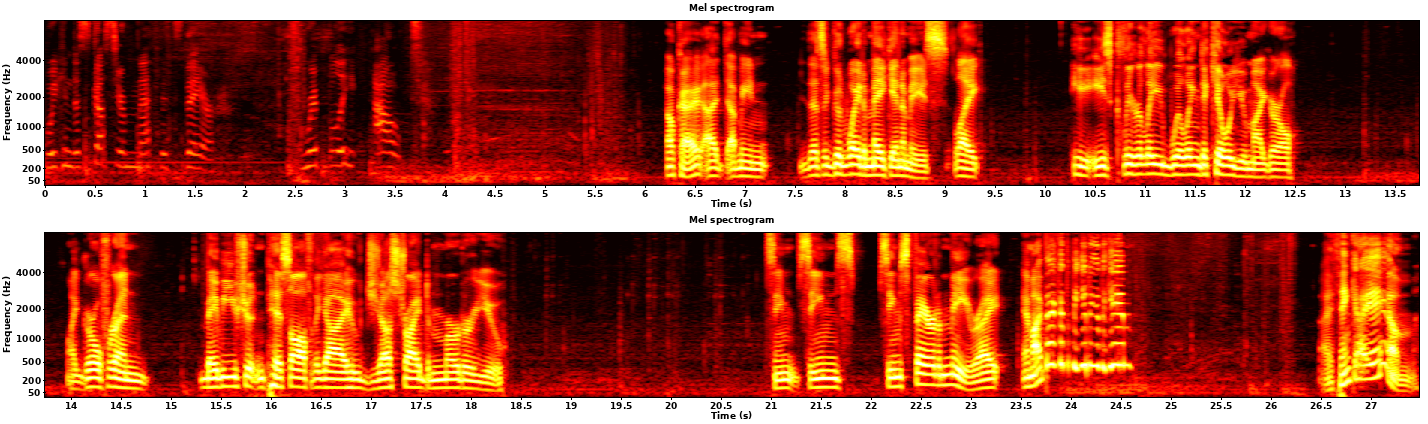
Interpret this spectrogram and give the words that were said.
We can discuss your methods there. Ripley out. Okay, I I mean that's a good way to make enemies. Like he he's clearly willing to kill you, my girl. My girlfriend, maybe you shouldn't piss off the guy who just tried to murder you. Seems seems seems fair to me, right? Am I back at the beginning of the game? I think I am.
